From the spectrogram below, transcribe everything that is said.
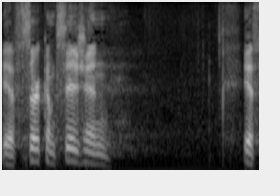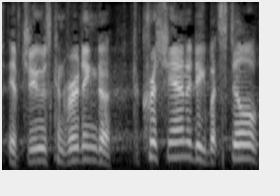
if circumcision, if, if Jews converting to, to Christianity but still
